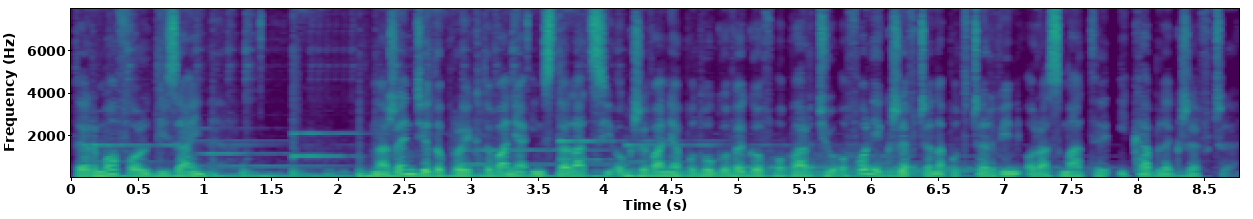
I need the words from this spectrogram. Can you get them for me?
Thermofol Designer. Narzędzie do projektowania instalacji ogrzewania podłogowego w oparciu o folie grzewcze na podczerwień oraz maty i kable grzewcze.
